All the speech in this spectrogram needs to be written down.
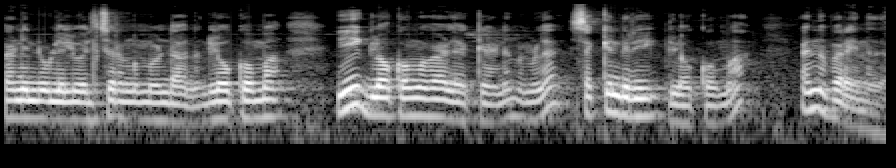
കണ്ണിന്റെ ഉള്ളിൽ വലിച്ചിറങ്ങുമ്പോൾ ഉണ്ടാകുന്ന ഗ്ലോക്കോമ ഈ ഗ്ലോക്കോമകളെയൊക്കെയാണ് നമ്മൾ സെക്കൻഡറി ഗ്ലോക്കോമ എന്ന് പറയുന്നത്.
